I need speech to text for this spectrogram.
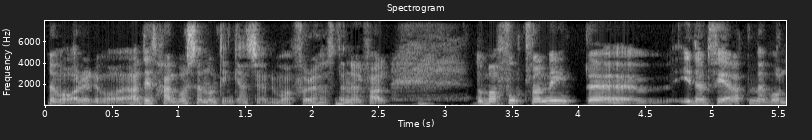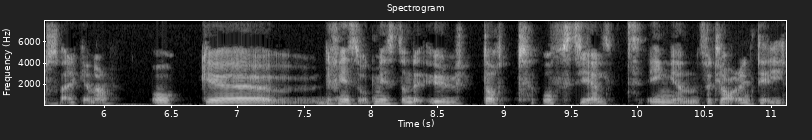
när var det? Det var ja, det är ett halvår sedan någonting kanske, det var förra hösten i alla fall. De har fortfarande inte identifierat de här våldsverkarna. Och eh, det finns åtminstone utåt officiellt ingen förklaring till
